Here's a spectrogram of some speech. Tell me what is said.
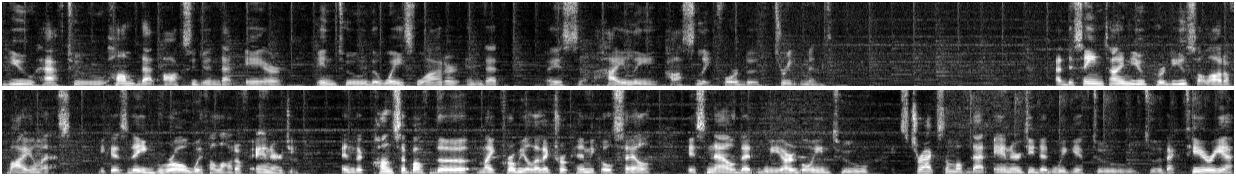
you have to pump that oxygen, that air, into the wastewater and that is highly costly for the treatment. At the same time, you produce a lot of biomass because they grow with a lot of energy. And the concept of the microbial electrochemical cell is now that we are going to extract some of that energy that we give to, to the bacteria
